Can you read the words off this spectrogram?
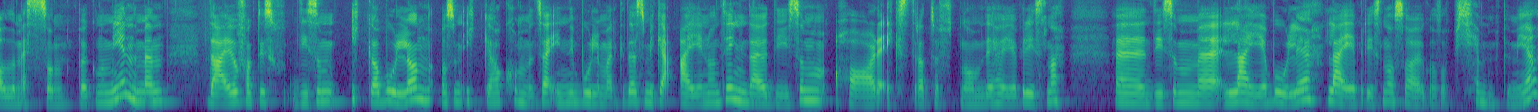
aller mest sånn på økonomien. Men det er jo faktisk de som ikke har boliglån og som ikke har kommet seg inn i boligmarkedet, som ikke eier noen ting. Det er jo de som har det ekstra tøft nå med de høye prisene. Eh, de som leier bolig, leieprisene også har jo gått opp kjempemye.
